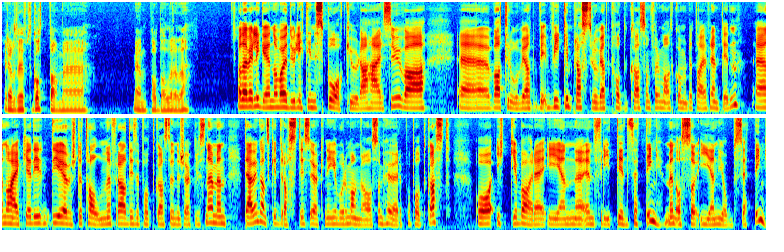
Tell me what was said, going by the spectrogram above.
relativt godt da, med, med en pod allerede. Og det er veldig gøy, nå var jo du litt inne i spåkula her, Su. Hva, hva tror vi at, hvilken plass tror vi at podkast som format kommer til å ta i fremtiden? Eh, nå har jeg ikke de, de øverste tallene fra disse podkastundersøkelsene, men det er jo en ganske drastisk økning i hvor mange av oss som hører på podkast. Og ikke bare i en, en fritidssetting, men også i en jobbsetting.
